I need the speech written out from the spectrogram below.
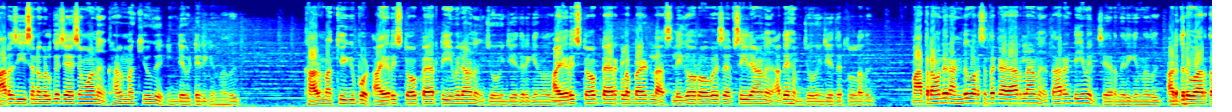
ആറ് സീസണുകൾക്ക് ശേഷമാണ് ഖാൾ മക്യൂഗ് ഇന്ത്യ വിട്ടിരിക്കുന്നത്. ഖാൾ മക്യൂഗ് ഇപ്പോൾ ഐറിഷ് ടോപ്പ് ടയർ ടീമിലാണ് ജോയിൻ ചെയ്തിരിക്കുന്നത്. ഐറിഷ് ടോപ്പ് ടയർ ക്ലബ്ബായിട്ടുള്ള സ്ലിഗോ റോവേഴ്സ് എഫ് സിയിലാണ് അദ്ദേഹം ജോയിൻ ചെയ്തിട്ടുള്ളത്. മാത്രമല്ല രണ്ട് വർഷത്തെ കരാറിലാണ് താരം ടീമിൽ ചേർന്നിരിക്കുന്നത്. അടുത്തൊരു വാർത്ത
